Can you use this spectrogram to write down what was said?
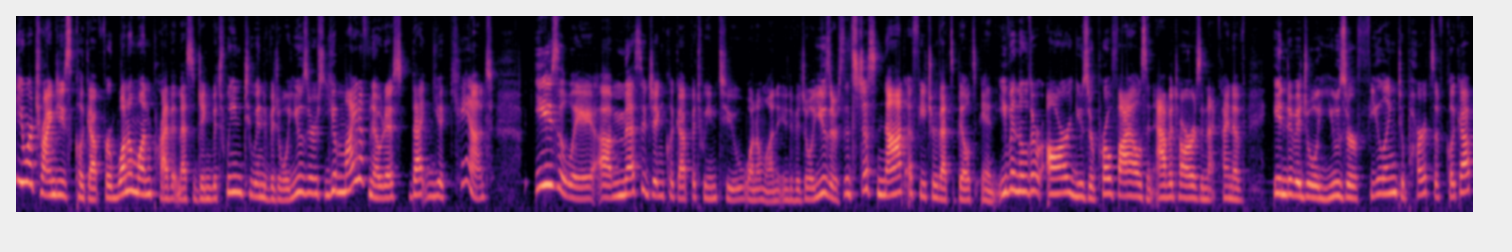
you are trying to use ClickUp for one on one private messaging between two individual users, you might have noticed that you can't easily uh, message and ClickUp between two one on one individual users. It's just not a feature that's built in, even though there are user profiles and avatars and that kind of individual user feeling to parts of ClickUp,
